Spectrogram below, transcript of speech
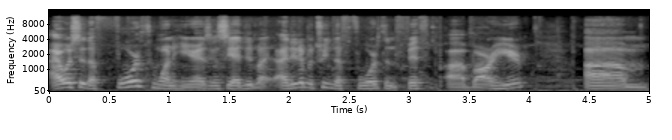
I would say the fourth one here, as you can see, I did my, I did it between the fourth and fifth uh, bar here. Um,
